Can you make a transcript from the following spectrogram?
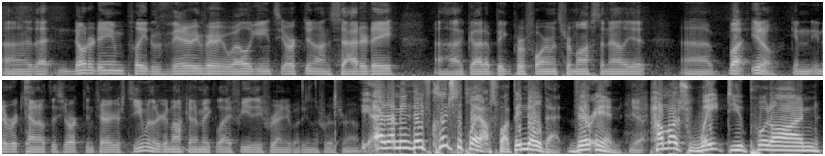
Uh, that Notre Dame played very, very well against Yorkton on Saturday. Uh, got a big performance from Austin Elliott. Uh, but you know, can, you never count out this Yorkton Terriers team, and they're not going to make life easy for anybody in the first round. And I mean, they've clinched the playoff spot. They know that they're in. Yeah. How much weight do you put on?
